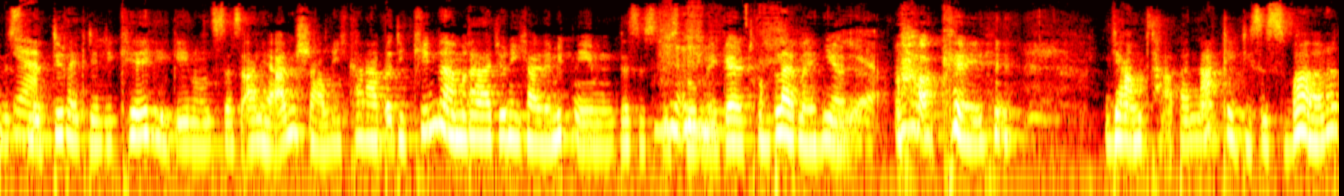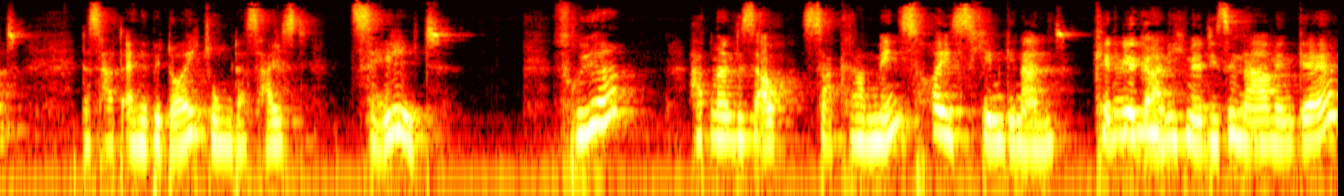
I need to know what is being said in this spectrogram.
Müssen Ja. wir direkt in die Kirche gehen und uns das alle anschauen. Ich kann aber die Kinder am Radio nicht alle mitnehmen. Das ist das Dumme, gell? Drum bleib mal hier. Ja. Okay. Ja, und Tabernakel, dieses Wort, das hat eine Bedeutung, das heißt Zelt. Früher hat man das auch Sakramentshäuschen genannt. Kennen wir gar nicht mehr diese Namen, gell?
